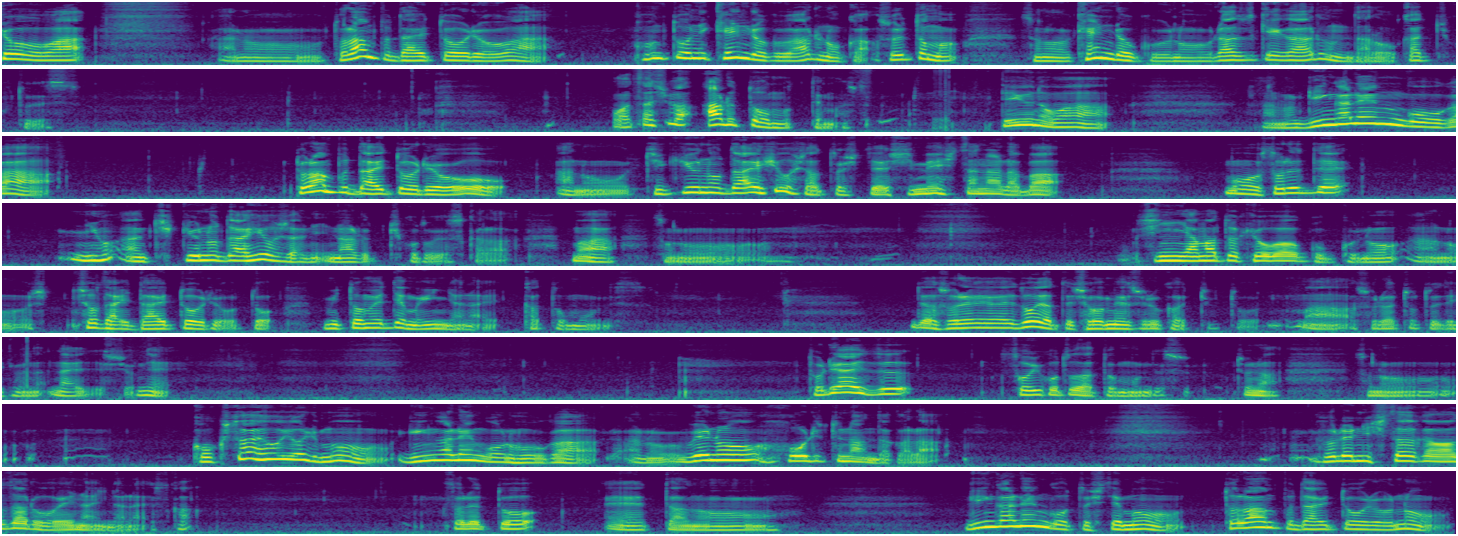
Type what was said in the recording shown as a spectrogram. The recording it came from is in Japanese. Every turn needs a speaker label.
Speaker 1: 今日はあのトランプ大統領は本当に権力があるのかそれともその権力の裏付けがあるんだろうかということです。私はあると思ってます。っていうのはあの銀河連合がトランプ大統領をあの地球の代表者として指名したならばもうそれで日本あ地球の代表者になるってことですからまあその新大和共和国のあの初代大統領と認めてもいいんじゃないかと思うんです。ではそれどうやって証明するかっていうとまあそれはちょっとできないですよね。とりあえずそういうことだと思うんです。というのはその国際法よりも銀河連合の方があの上の法律なんだからそれに従わざるを得ないんじゃないですか。それとえー、っとあの銀河連合としてもトランプ大統領の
